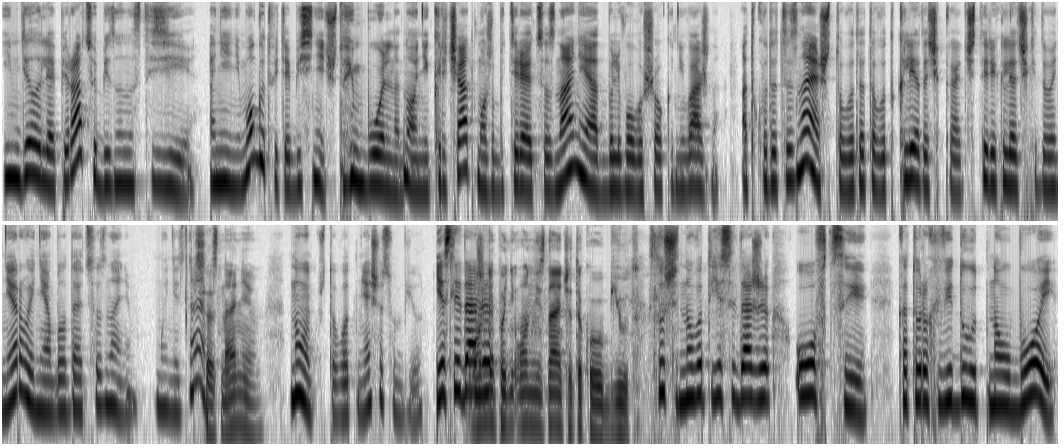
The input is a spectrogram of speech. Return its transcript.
им делали операцию без анестезии. Они не могут ведь объяснить, что им больно, но они кричат, может быть, теряют сознание от болевого шока, неважно. Откуда ты знаешь, что вот эта вот клеточка, четыре клеточки два нерва не обладают сознанием? Мы не знаем. Сознанием. Ну, что вот меня сейчас убьют. Если Он, даже... не пони- он не знает, что такое убьют. Слушай, ну вот если даже овцы, которых ведут на убой,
